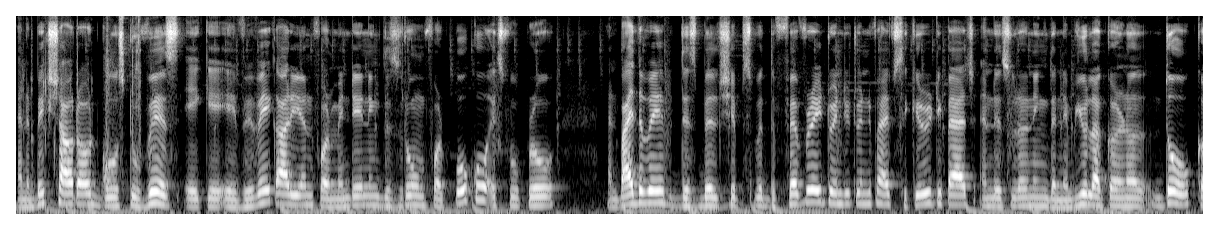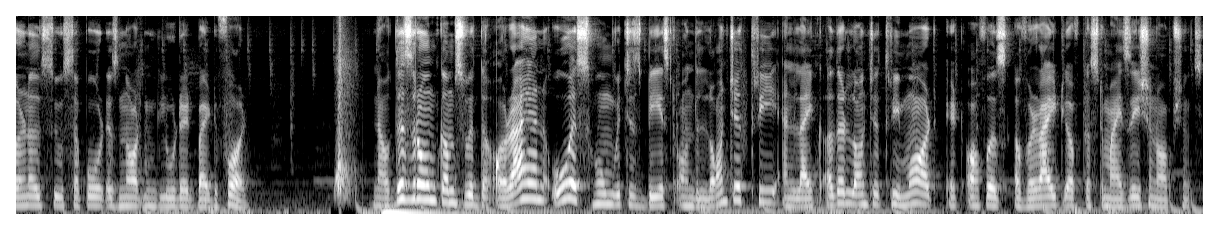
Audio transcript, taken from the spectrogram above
and a big shout out goes to Viz aka Vivek Aryan for maintaining this ROM for Poco X4 Pro and by the way this build ships with the February 2025 security patch and is running the Nebula kernel though KernelSU support is not included by default. Now this ROM comes with the Orion OS Home which is based on the Launcher 3 and like other Launcher 3 mod, it offers a variety of customization options.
